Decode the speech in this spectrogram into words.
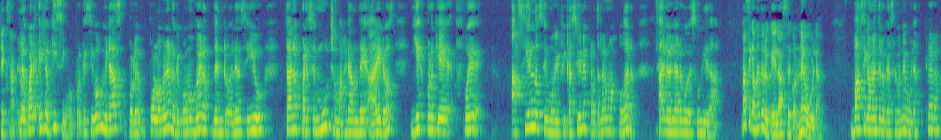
Exacto. Lo cual es loquísimo, porque si vos mirás, por lo, por lo menos lo que podemos ver dentro del NCU, Thanos parece mucho más grande a Eros y es porque fue haciéndose modificaciones para tener más poder a lo largo de su vida. Básicamente lo que él hace con Nebula. Básicamente lo que hace con Nebula, claro.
